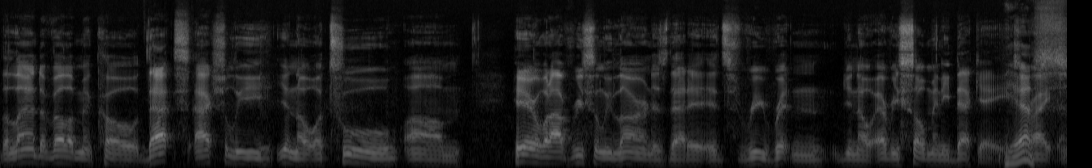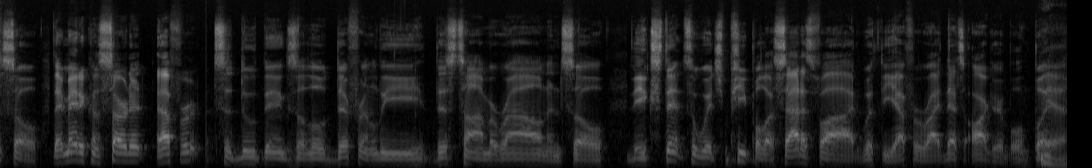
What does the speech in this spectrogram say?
the land development code, that's actually, you know, a tool um, here what I've recently learned is that it, it's rewritten, you know, every so many decades, yes. right? And so they made a concerted effort to do things a little differently this time around, and so the extent to which people are satisfied with the effort, right? That's arguable, but yeah.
